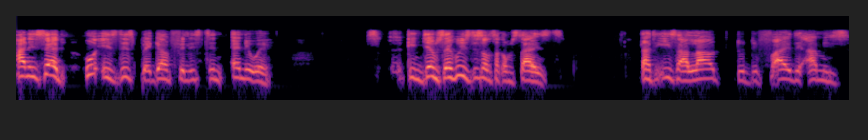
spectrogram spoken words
And he said, Who is this pagan Philistine anyway? King James said, Who is this uncircumcised that he is allowed to defy the armies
